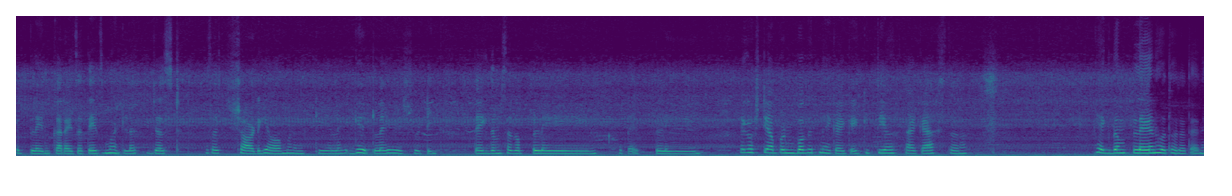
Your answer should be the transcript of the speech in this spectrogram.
ते प्लेन करायचं तेच म्हटलं. जस्ट असं शॉर्ट घ्यावा म्हणून केलं घेतलं हे शूटिंग ते एकदम सगळं प्लेन होतं आहे प्लेन त्या गोष्टी आपण बघत नाही काही काही किती काय काय असतं ना. हे एकदम प्लेन होत होतं त्याने.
